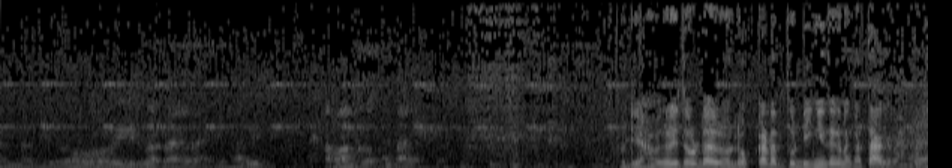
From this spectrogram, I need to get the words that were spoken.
නන්නන් කිව්වා ඊට කතා කරා. ඉතින් හරි අවංකව කතා කරා. පොඩි හැමදේම ඒතකොට ලොක්කටත් උඩින් ඉඳගෙන කතා කරන්නේ.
